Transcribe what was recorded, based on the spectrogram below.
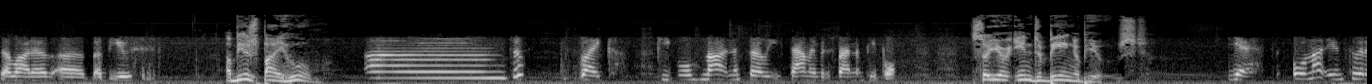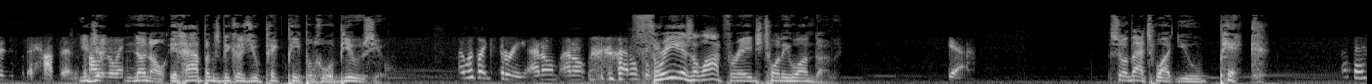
a lot of uh, abuse. Abuse by whom? Um, just like people, not necessarily family, but just random people. So you're into being abused. Yes. Well, not into it, it just it happened. You I, ju- was really, no, no, it happens because you pick people who abuse you. I was like three. I don't, I don't, I don't think. Three is a lot for age 21, darling. Yeah. So that's what you pick. Okay.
